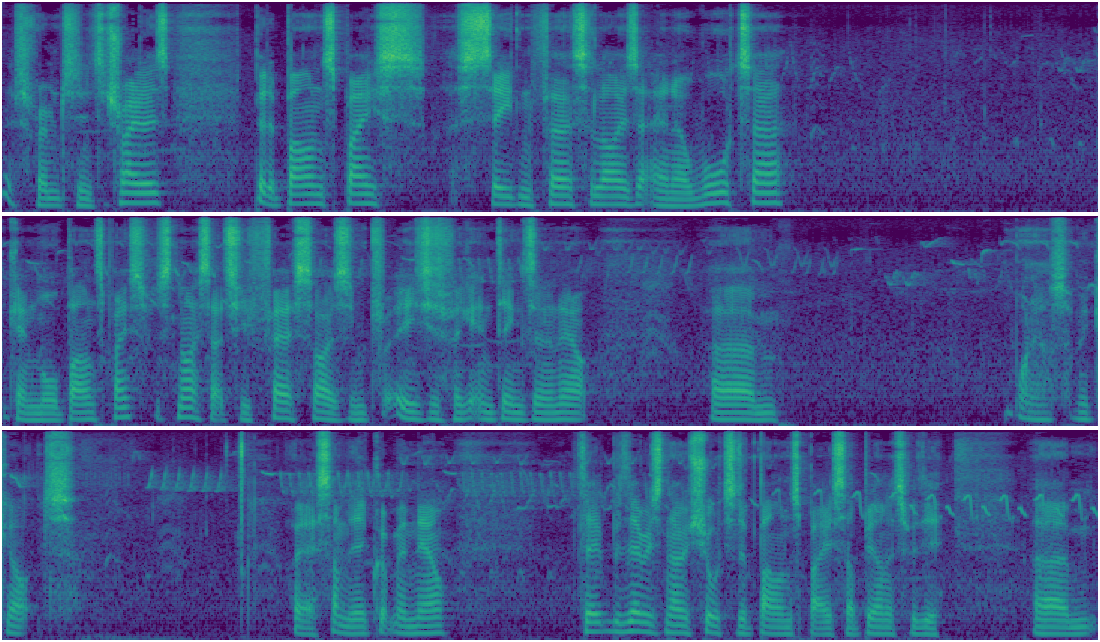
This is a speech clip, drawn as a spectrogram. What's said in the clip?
It's for emptying into trailers. Bit of barn space, seed and fertilizer, and a water. Again, more barn space. It's nice actually, fair size and easy for getting things in and out. Um, what else have we got? Oh yeah, some of the equipment now there, there is no shortage of barn space, I'll be honest with you. Um,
